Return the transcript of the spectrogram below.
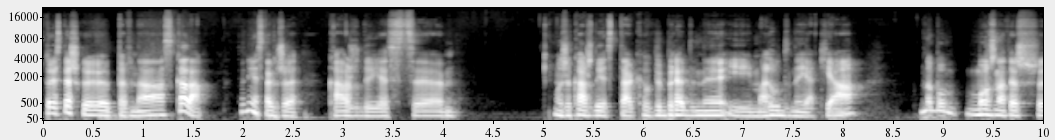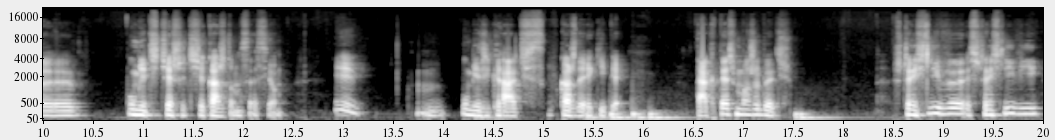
to jest też e, pewna skala. To nie jest tak, że każdy jest, e, że każdy jest tak wybredny i marudny jak ja, no bo można też e, umieć cieszyć się każdą sesją i mm, umieć grać w każdej ekipie. Tak też może być. Szczęśliwy, szczęśliwi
